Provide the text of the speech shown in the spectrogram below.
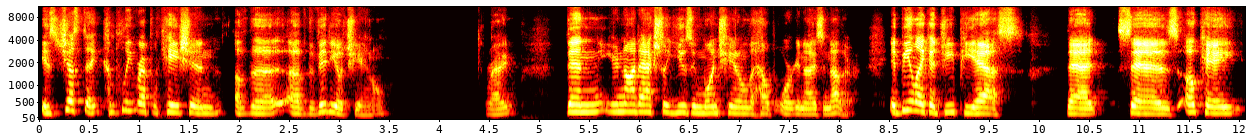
is just a complete replication of the of the video channel, right? Then you're not actually using one channel to help organize another. It'd be like a GPS that says, okay,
